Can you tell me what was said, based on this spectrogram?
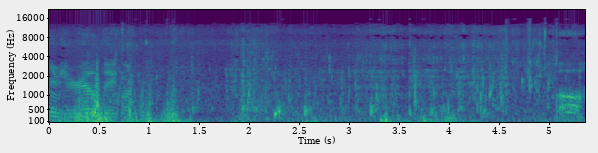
There's a real big one. Oh,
